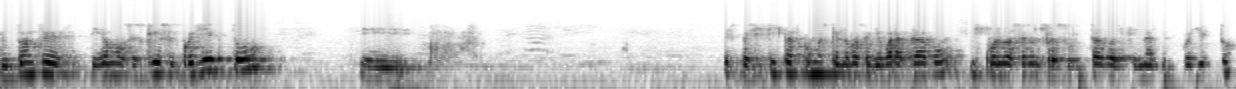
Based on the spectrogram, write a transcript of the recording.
Entonces, digamos, escribes el proyecto, eh, especificas cómo es que lo vas a llevar a cabo y cuál va a ser el resultado al final del proyecto.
